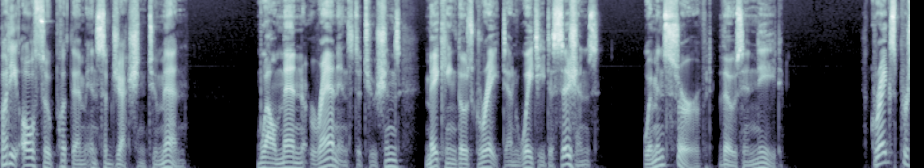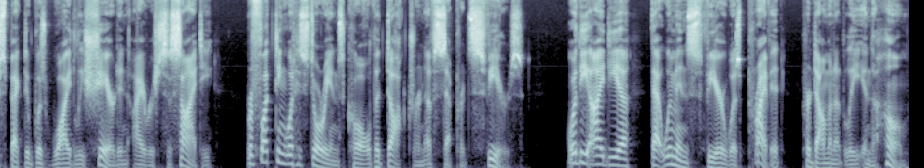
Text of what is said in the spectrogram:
but he also put them in subjection to men. While men ran institutions, making those great and weighty decisions, women served those in need. Gregg's perspective was widely shared in Irish society, reflecting what historians call the doctrine of separate spheres, or the idea that women's sphere was private, predominantly in the home,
